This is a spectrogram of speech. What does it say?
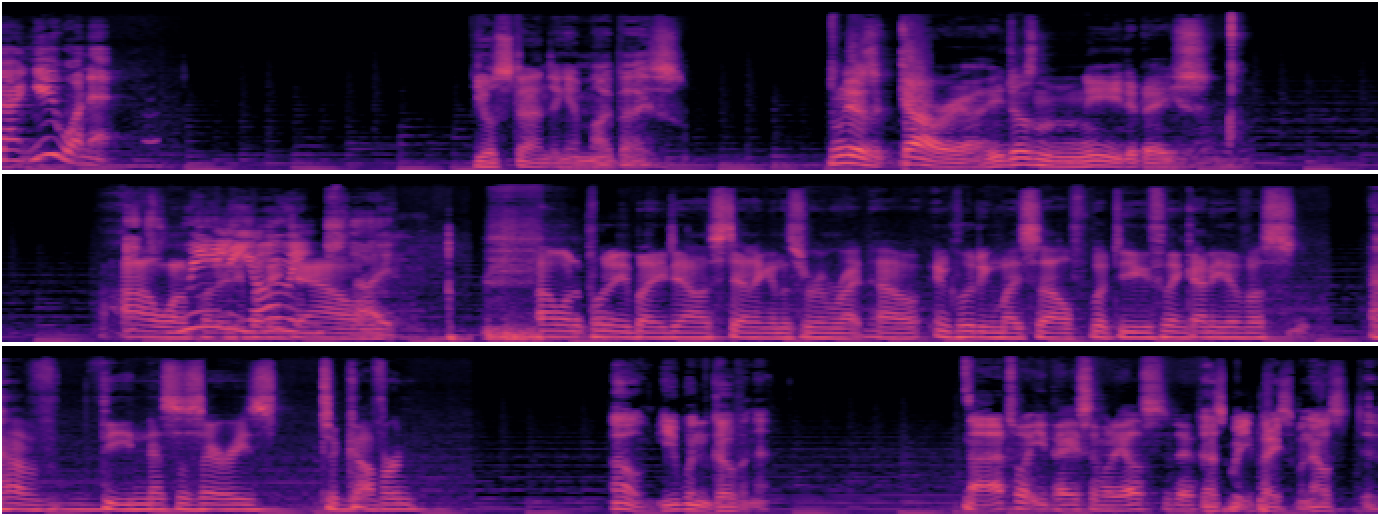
Don't you want it? You're standing in my base. He has a carrier. He doesn't need a base. I don't it's want to put really anybody orange down. though. I don't want to put anybody down standing in this room right now, including myself. But do you think any of us have the necessaries to govern? Oh, you wouldn't govern it. No, that's what you pay somebody else to do. That's what you pay someone else to do.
